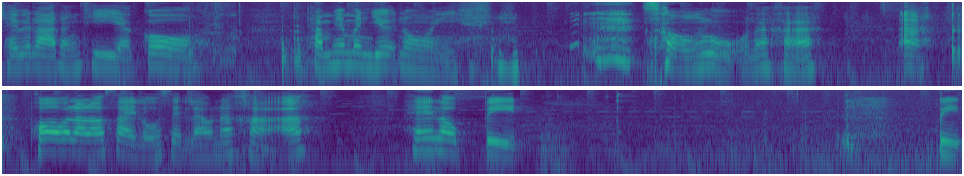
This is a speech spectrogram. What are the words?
ใช้เวลาทั้งทีอะก็ทำให้มันเยอะหน่อยสองโหลนะคะอะพอเวลาเราใส่โหลเสร็จแล้วนะคะ ให้เราปิด ปิด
